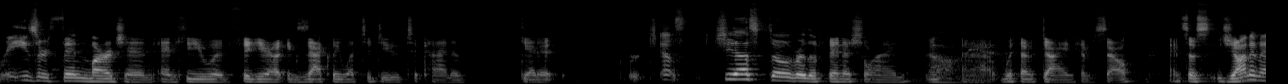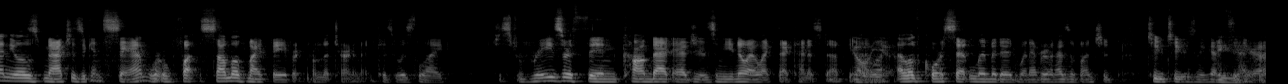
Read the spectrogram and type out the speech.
razor thin margin, and he would figure out exactly what to do to kind of get it just just over the finish line oh uh, without dying himself. And so Jean Emmanuel's matches against Sam were some of my favorite from the tournament because it was like just razor thin combat edges, and you know I like that kind of stuff. You know, Oh, I, yeah. I love core set limited when everyone has a bunch of twos and you got to figure out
